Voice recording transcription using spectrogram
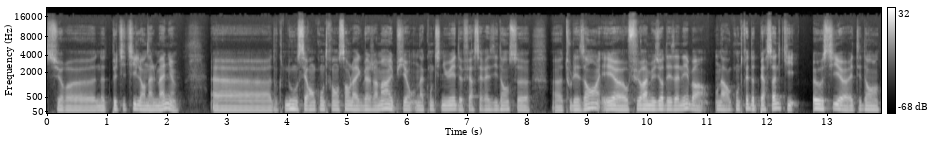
notre petite île en Allemagne. Euh, donc nous, on s'est rencontrés ensemble avec Benjamin et puis on a continué de faire ces résidences euh, euh, tous les ans. Et au fur et à mesure des années, ben, on a rencontré d'autres personnes qui, eux aussi, étaient dans,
